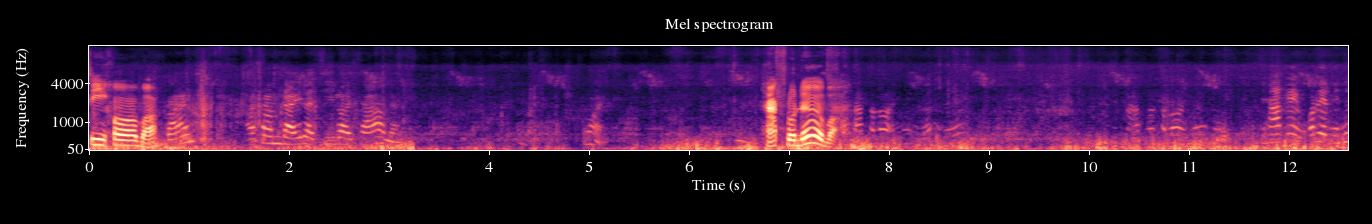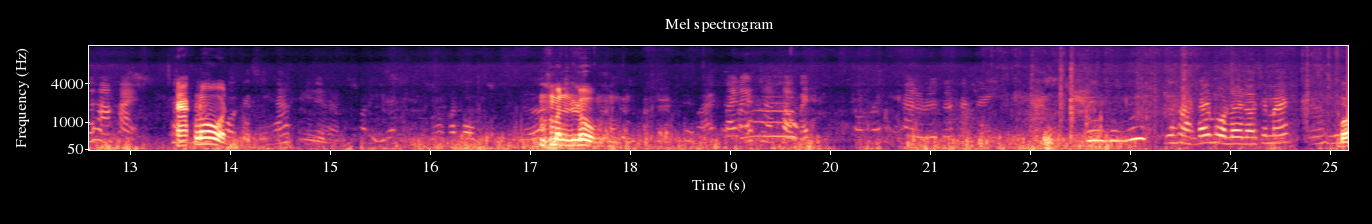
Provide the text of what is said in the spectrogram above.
สี่คอบ่ไปเอาทำใดละจีรอยเช้าน่ะฮักโรเดอร์บ่ฮักเองก็เรียนนี่คือฮักไข่ฮักโลดคนกับสีฮักนี่นะกระทมมันลมไปเลยค่ะเข่าไป คือหักได้หมดเลยแล้วใช่ไหมบ่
